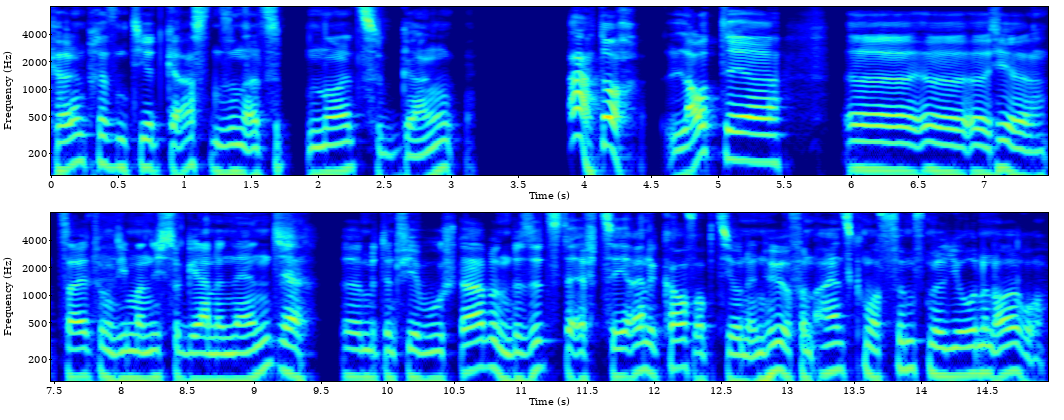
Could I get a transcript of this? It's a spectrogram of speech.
Köln präsentiert Carstensen als siebten Neuzugang. Ah, doch. Laut der äh, äh, hier Zeitung, die man nicht so gerne nennt, Ja. äh, mit den vier Buchstaben, besitzt der FC eine Kaufoption in Höhe von 1,5 Millionen Euro.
